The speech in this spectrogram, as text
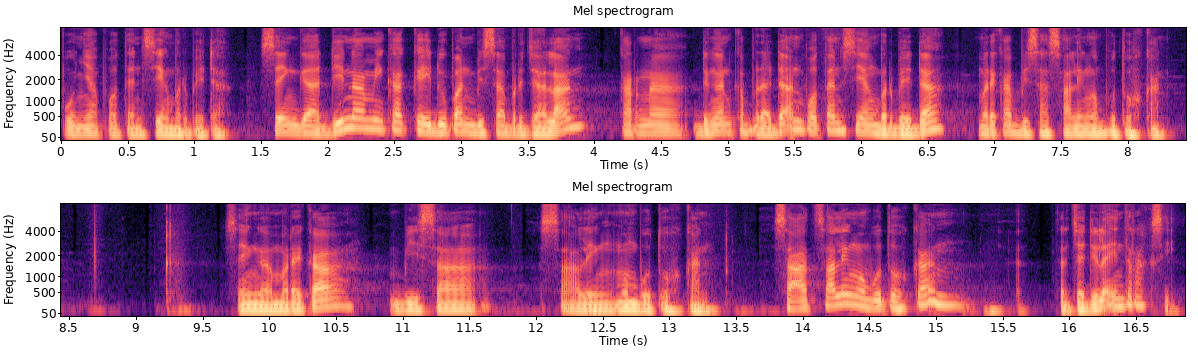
punya potensi yang berbeda. Sehingga dinamika kehidupan bisa berjalan karena dengan keberadaan potensi yang berbeda mereka bisa saling membutuhkan. Sehingga mereka bisa saling membutuhkan. Saat saling membutuhkan terjadilah interaksi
